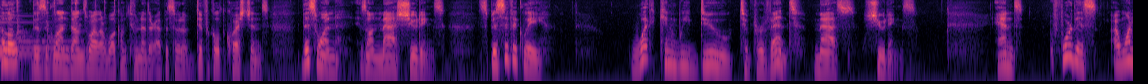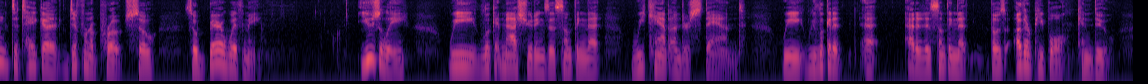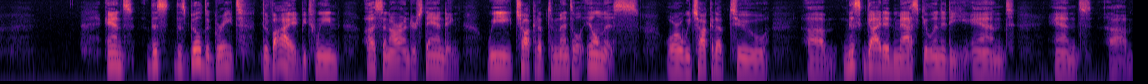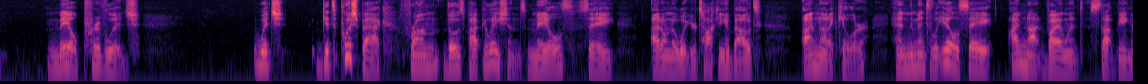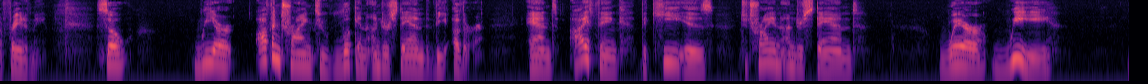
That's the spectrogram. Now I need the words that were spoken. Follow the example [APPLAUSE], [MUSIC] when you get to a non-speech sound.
Hello, this is Glenn Dunsweiler. Welcome to another episode of Difficult Questions. This one is on mass shootings. Specifically, what can we do to prevent mass shootings? And for this, I wanted to take a different approach. So, so bear with me. Usually, we look at mass shootings as something that we can't understand. We we look at it at, at it as something that those other people can do. And this this builds a great divide between us and our understanding. We chalk it up to mental illness, or we chalk it up to um, misguided masculinity and and um, male privilege, which gets pushback from those populations. Males say, I don't know what you're talking about. I'm not a killer. And the mentally ill say, I'm not violent. Stop being afraid of me. So we are often trying to look and understand the other. And I think the key is to try and understand where we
